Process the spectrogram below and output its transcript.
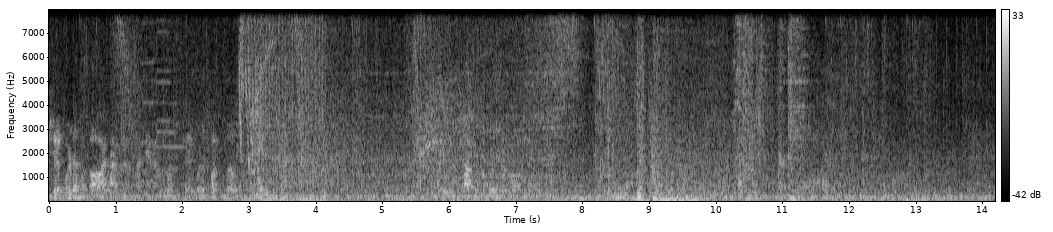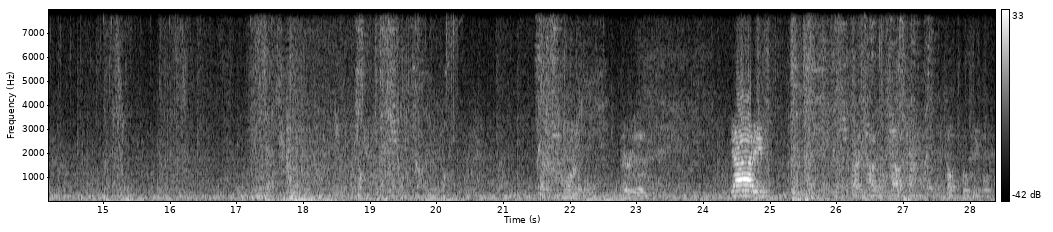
shit, where the hell? Oh, I have it in my hand. I was about to say, where the fuck's the mobile defense? Are you gonna stop at the blizzard wall? There he is. Got him! Alright, now I can stop trying to self-kill people.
